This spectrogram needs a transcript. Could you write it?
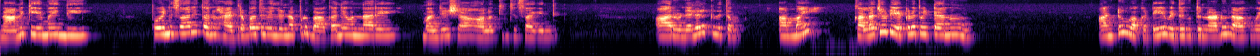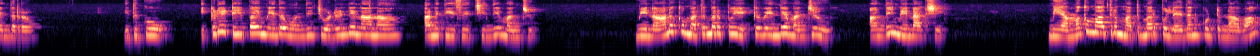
నాన్నకి ఏమైంది? పోయినసారి తను హైదరాబాద్ వెళ్ళినప్పుడు బాగానే ఉన్నారే మంజుష ఆలోచించసాగింది. ఆరు నెలల క్రితం. అమ్మాయి కళ్ళజోడు ఎక్కడ పెట్టాను? అంటూ ఒకటే వెతుకుతున్నాడు రాఘవేంద్రరావు. ఇదిగో ఇక్కడే టీపై మీద ఉంది చూడండి నానా అని తీసిచ్చింది మంచు. మీ నాన్నకు మతమరుపు ఎక్కువైందే మంచు? అంది మీనాక్షి. మీ అమ్మకు మాత్రం మతమరుపు లేదనుకుంటున్నావా?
